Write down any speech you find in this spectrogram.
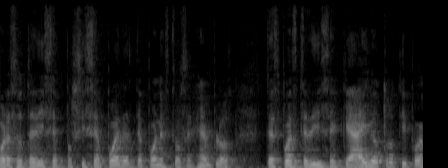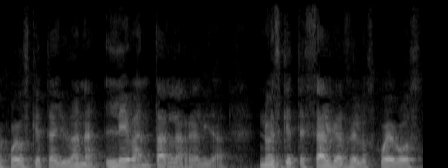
por eso te dice, pues si se puede, te pone estos ejemplos. Después te dice que hay otro tipo de juegos que te ayudan a levantar la realidad. No es que te salgas de los juegos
